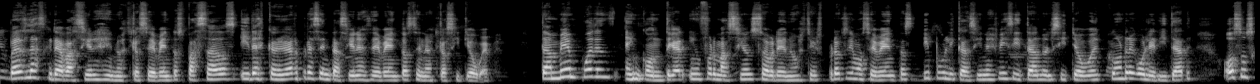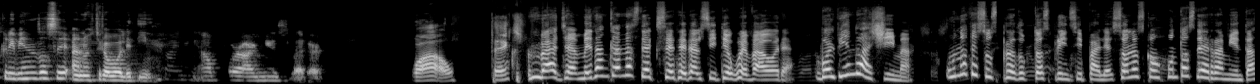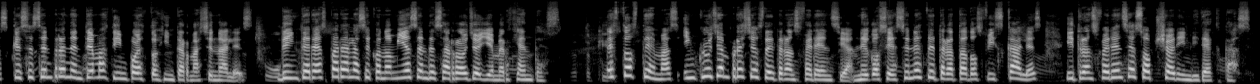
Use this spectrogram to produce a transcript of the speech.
ver las grabaciones de nuestros eventos pasados y descargar presentaciones de eventos en nuestro sitio web. También pueden encontrar información sobre nuestros próximos eventos y publicaciones visitando el sitio web con regularidad o suscribiéndose a nuestro boletín. Wow. Vaya, me dan ganas de acceder al sitio web ahora. Volviendo a Shima, uno de sus productos principales son los conjuntos de herramientas que se centran en temas de impuestos internacionales, de interés para las economías en desarrollo y emergentes. Estos temas incluyen precios de transferencia, negociaciones de tratados fiscales y transferencias offshore indirectas.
